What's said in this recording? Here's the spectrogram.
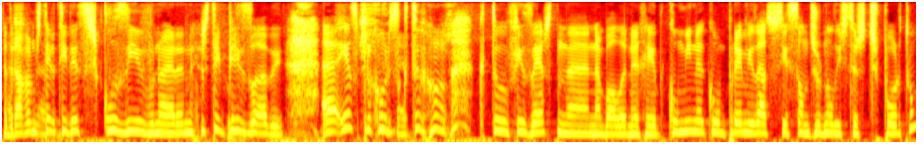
Adorávamos ter tido esse exclusivo, não era? Neste episódio. Ah, esse percurso que tu, que tu fizeste na, na Bola na Rede culmina com o prémio da Associação de Jornalistas de Desporto.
